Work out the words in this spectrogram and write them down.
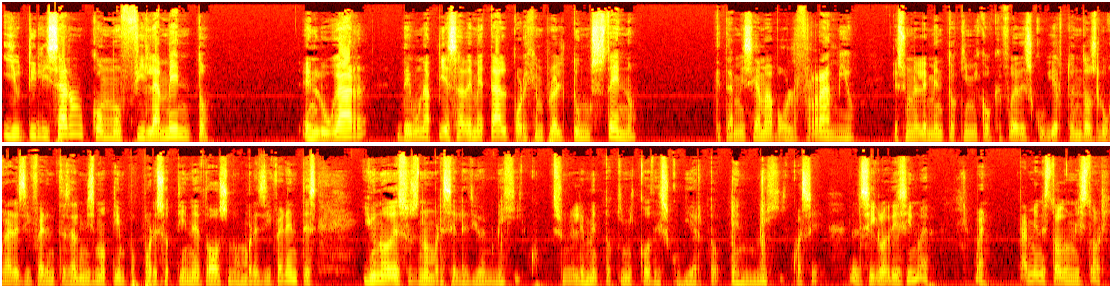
y utilizaron como filamento en lugar de una pieza de metal, por ejemplo el tungsteno, que también se llama wolframio, es un elemento químico que fue descubierto en dos lugares diferentes al mismo tiempo, por eso tiene dos nombres diferentes. Y uno de esos nombres se le dio en México. Es un elemento químico descubierto en México hace el siglo XIX. Bueno, también es toda una historia.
